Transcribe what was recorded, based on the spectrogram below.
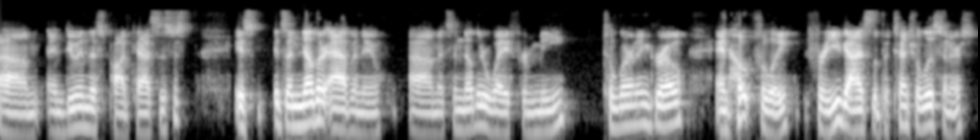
um, and doing this podcast is just it's it's another avenue um, it's another way for me to learn and grow and hopefully for you guys the potential listeners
